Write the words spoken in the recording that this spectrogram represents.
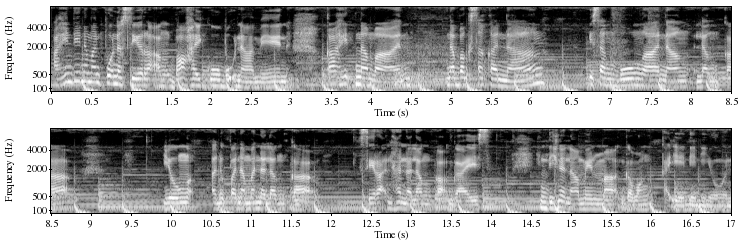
ah, hindi naman po nasira ang bahay kubo namin. Kahit naman nabagsakan ng isang bunga ng langka. Yung ano pa naman na langka sira na na langka guys. Hindi na namin magawang kainin yun.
